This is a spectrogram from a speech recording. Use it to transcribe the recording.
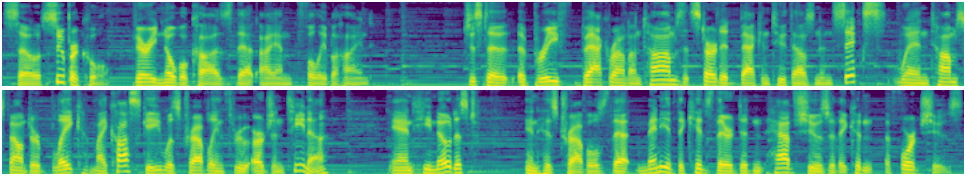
So super cool. Very noble cause that I am fully behind. Just a, a, brief background on Tom's. It started back in 2006 when Tom's founder Blake Mycoskie was traveling through Argentina and he noticed in his travels that many of the kids there didn't have shoes or they couldn't afford shoes.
